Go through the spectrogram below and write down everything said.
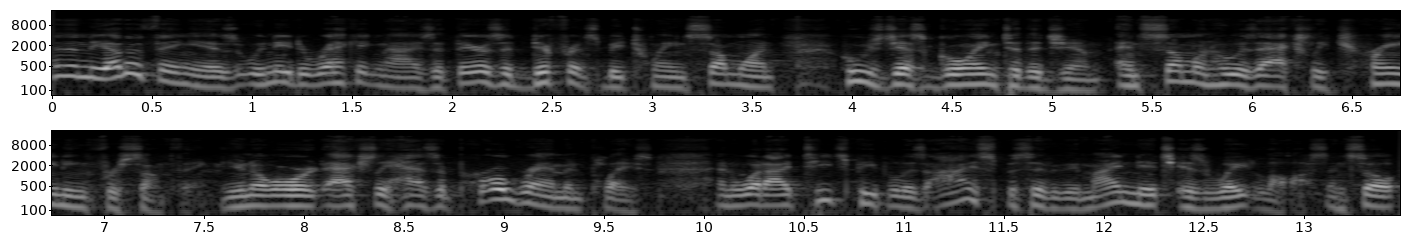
And then the other thing is we need to recognize that there's a difference between someone who's just going to the gym and someone who is actually training for something, you know, or actually has a program in place. And what I teach people is I specifically, my niche is weight loss. And so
